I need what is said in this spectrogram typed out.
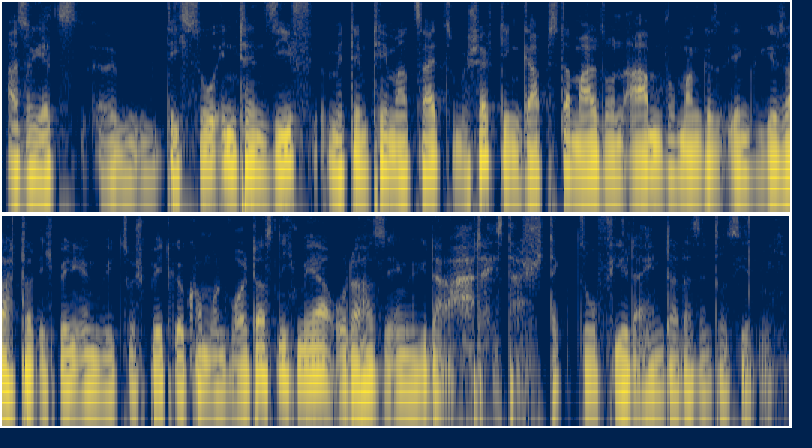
Also jetzt ähm, dich so intensiv mit dem Thema Zeit zu beschäftigen. Gab es da mal so einen Abend, wo man irgendwie gesagt hat, ich bin irgendwie zu spät gekommen und wollte das nicht mehr? Oder hast du irgendwie gedacht, ah, da, ist, da steckt so viel dahinter, das interessiert mich?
